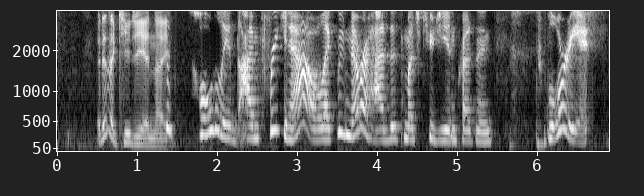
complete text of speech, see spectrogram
it is a QGN night. This is totally. I'm freaking out. Like we've never had this much QGN presence. It's glorious.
